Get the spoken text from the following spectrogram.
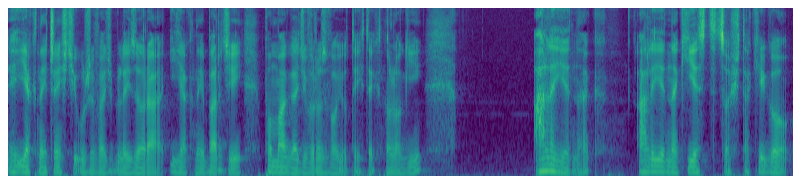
e, jak najczęściej używać Blazora i jak najbardziej pomagać w rozwoju tej technologii, ale jednak, ale jednak jest coś takiego,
